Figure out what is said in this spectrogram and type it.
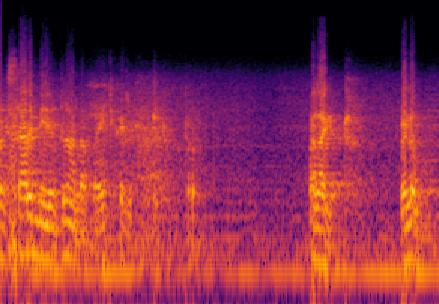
ఒకసారి మీరిద్దరం అలా బయటకు వెళ్ళి అలాగే. వెళ్ళము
